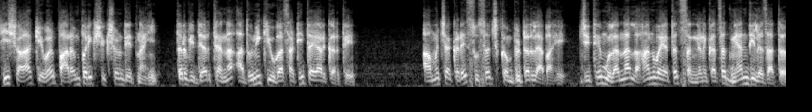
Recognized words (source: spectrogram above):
ही शाळा केवळ पारंपरिक शिक्षण देत नाही तर विद्यार्थ्यांना आधुनिक युगासाठी तयार करते. आमच्याकडे सुसज्ज कम्प्युटर लॅब आहे जिथे मुलांना लहान वयातच संगणकाचं ज्ञान दिलं जातं.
